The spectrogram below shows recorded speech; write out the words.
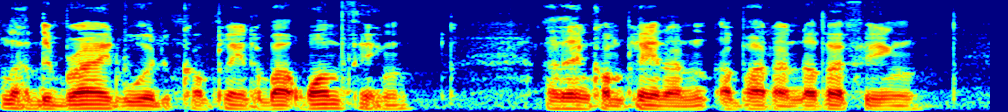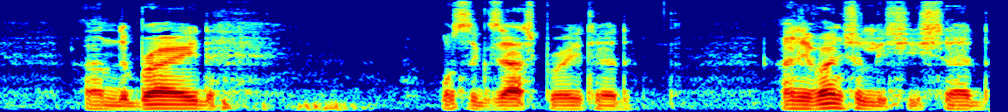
that the bride would complain about one thing and then complain an- about another thing, and the bride was exasperated, and eventually she said,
